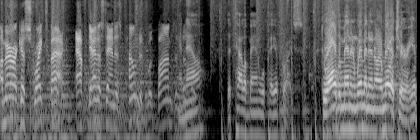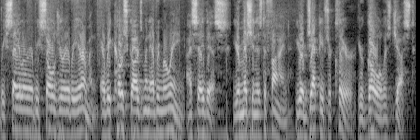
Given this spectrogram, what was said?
America strikes back. Afghanistan is pounded with bombs and, And now, the Taliban will pay a price. To all the men and women in our military, every sailor, every soldier, every airman, every Coast Guardsman, every Marine, I say this your mission is defined, your objectives are clear, your goal is just.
